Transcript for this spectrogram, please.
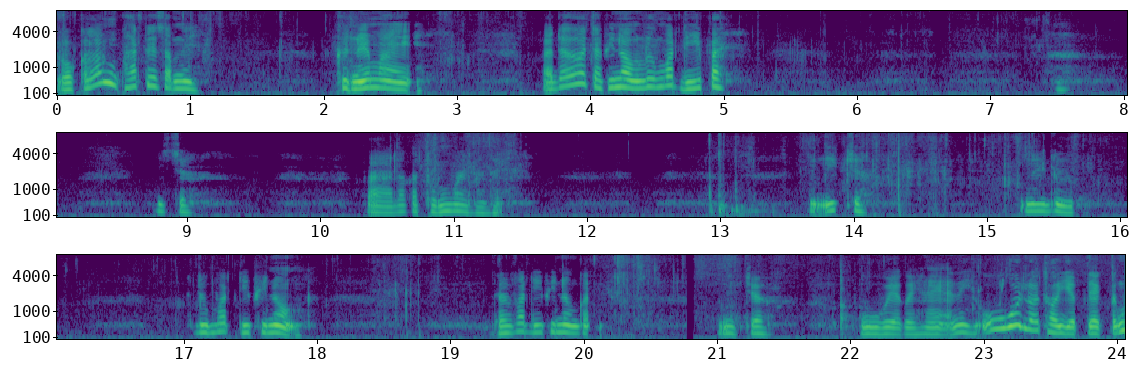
เรากำลังพัดด้วยซ้ำนี่ขึ้นใหม่ๆมาเด้อจ้าพี่น้องลืมวัดดีไปนี่จ้ะป่าแล้วก็ทุ่มไว้นั่นแหละ นี่อีกจ้ะนี่ลืมลืมวัดดีพี่น้องเดินวัดดีพี่น้องกันนี่จะปูแวกไปใหอันนี้โอ้ยเราถอยเหยียบแตกตรง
